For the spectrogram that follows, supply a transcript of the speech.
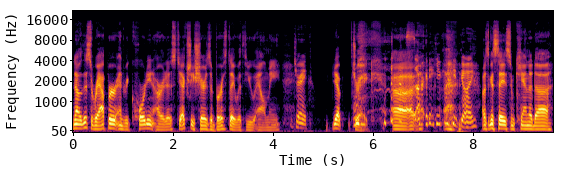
Now, this rapper and recording artist, he actually shares a birthday with you, Almie. Drake. Yep, Drake. uh, Sorry, you can keep going. I was going to say he's from Canada,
